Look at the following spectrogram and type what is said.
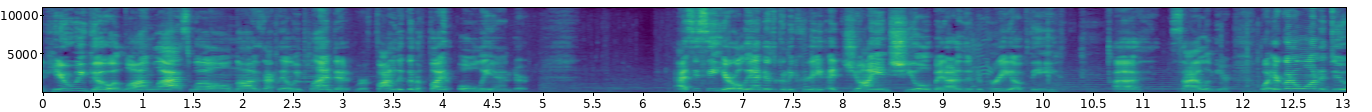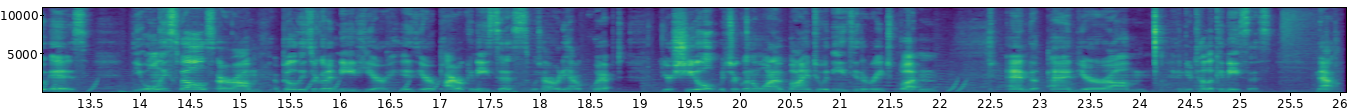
And here we go, at long last, well, not exactly how we planned it, we're finally going to fight Oleander. As you see here, Oleander is going to create a giant shield made out of the debris of the uh, asylum here. What you're going to want to do is, the only spells or um, abilities you're going to need here is your Pyrokinesis, which I already have equipped, your shield, which you're going to want to bind to an easy to reach button, and and your um and your telekinesis. Now,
